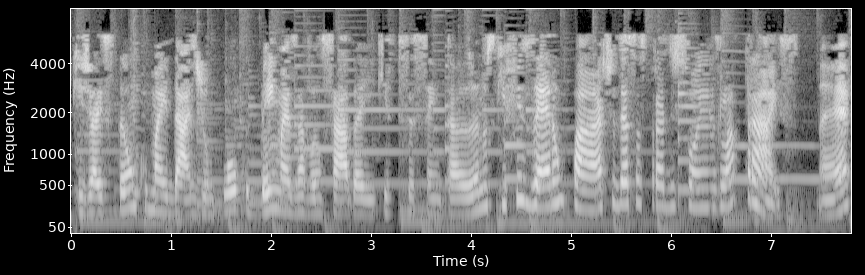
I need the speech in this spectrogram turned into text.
que já estão com uma idade um pouco bem mais avançada aí que 60 anos, que fizeram parte dessas tradições lá atrás, né?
